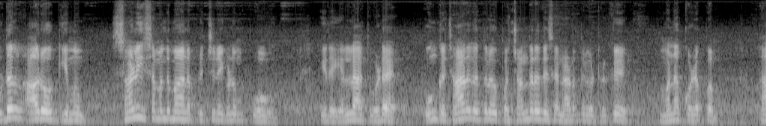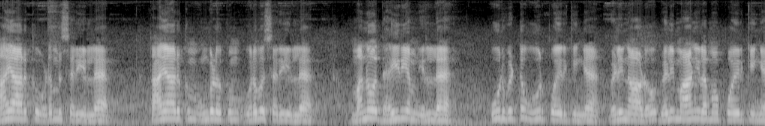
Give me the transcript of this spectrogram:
உடல் ஆரோக்கியமும் சளி சம்பந்தமான பிரச்சனைகளும் போகும். இதை எல்லாத்த விட உங்கள் ஜாதகத்தில் இப்போ சந்திர திசை நடந்துக்கிட்டு இருக்கு மனக்குழப்பம். தாயாருக்கு உடம்பு சரியில்லை தாயாருக்கும் உங்களுக்கும் உறவு சரியில்லை மனோ தைரியம் இல்லை ஊர் விட்டு ஊர் போயிருக்கீங்க வெளிநாடோ வெளி மாநிலமோ போயிருக்கீங்க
